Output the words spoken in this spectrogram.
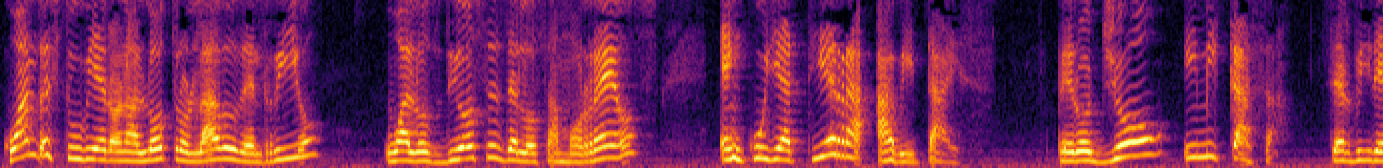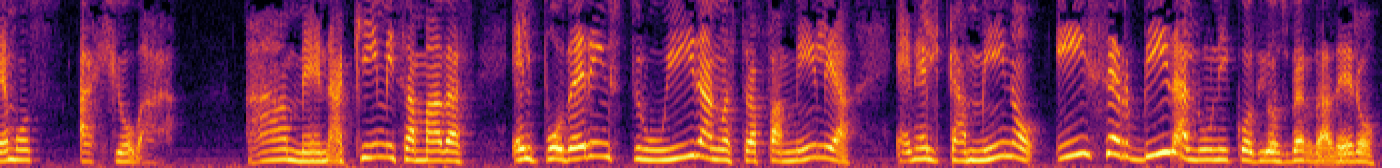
cuando estuvieron al otro lado del río, o a los dioses de los amorreos, en cuya tierra habitáis. Pero yo y mi casa serviremos a Jehová. Amén. Aquí, mis amadas, el poder instruir a nuestra familia en el camino y servir al único Dios verdadero.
